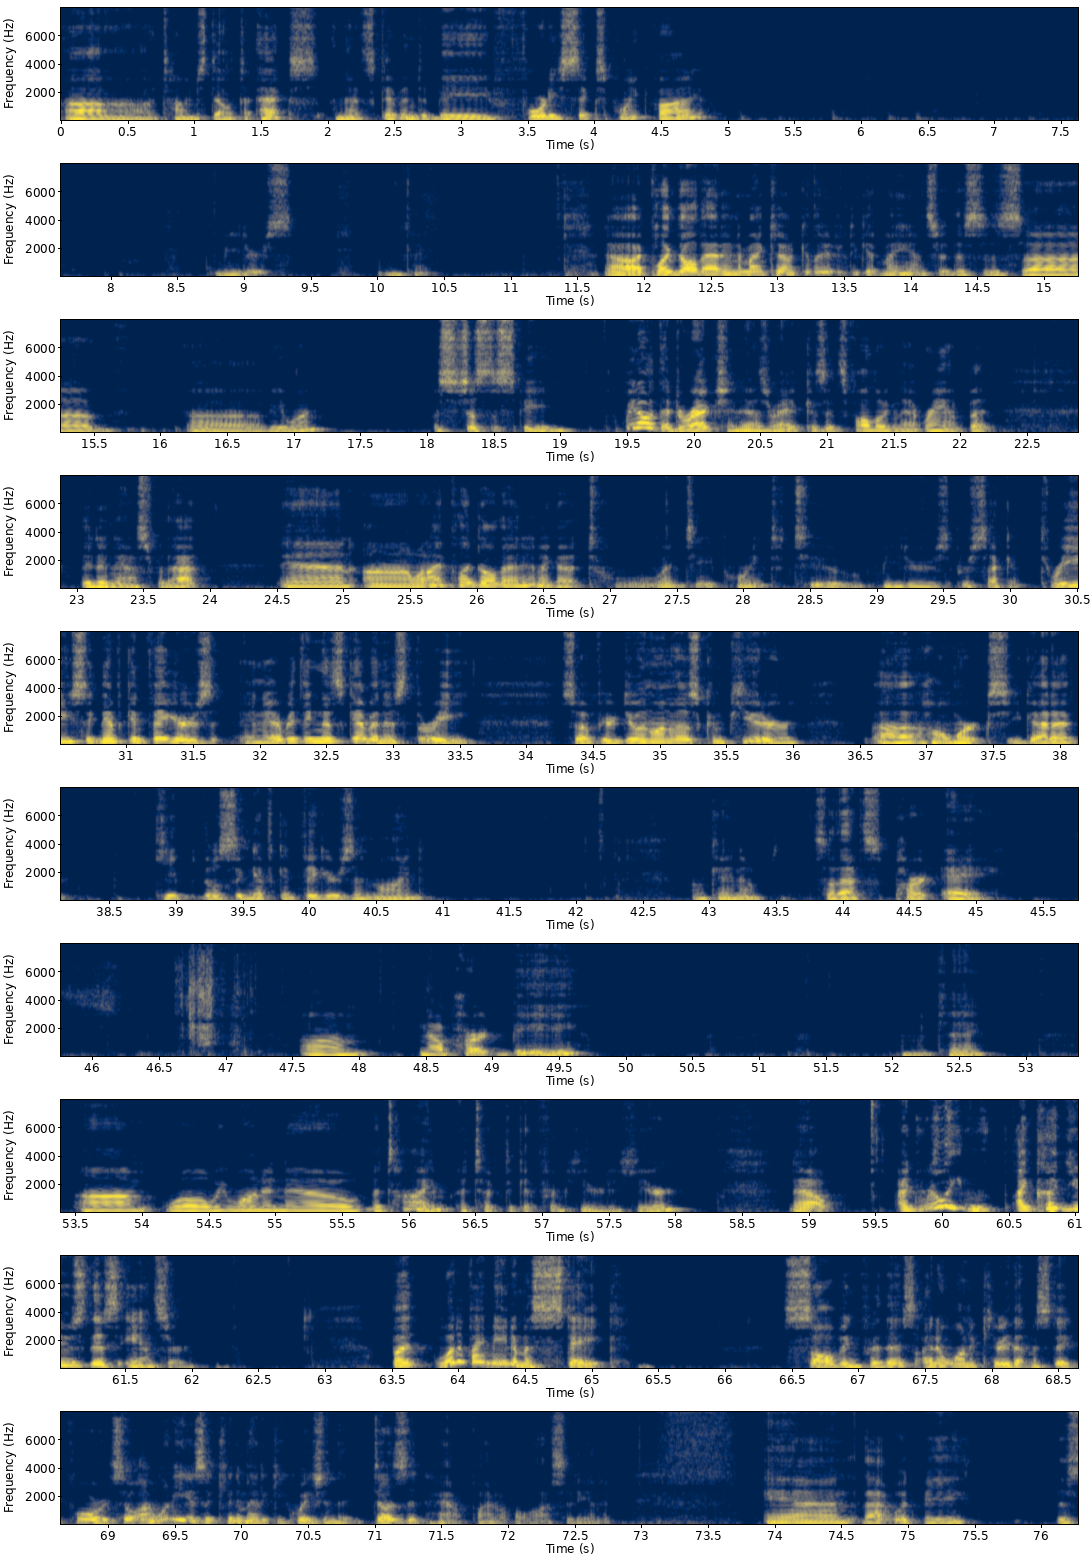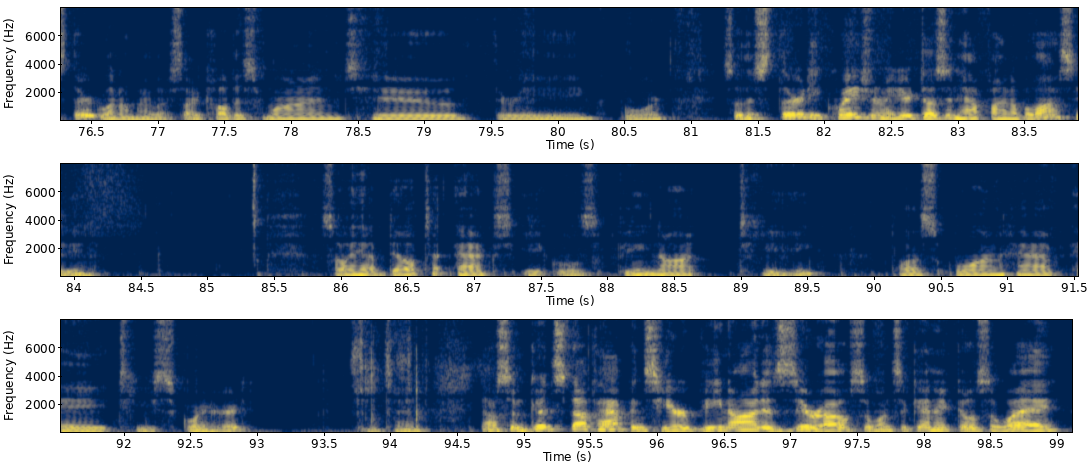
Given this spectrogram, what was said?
uh, times delta x, and that's given to be 46.5 meters. Okay. Now, I plugged all that into my calculator to get my answer. This is uh, uh, V1. This is just the speed. We know what the direction is, right? Because it's following that ramp, but they didn't ask for that. And uh, when I plugged all that in, I got 20.2 meters per second. Three significant figures, and everything that's given is three. So if you're doing one of those computer uh, homeworks, you got to keep those significant figures in mind. Okay, now, so that's part A. Um, now part B, okay, um, well, we want to know the time it took to get from here to here. Now, I'd really, I could use this answer, but what if I made a mistake solving for this? I don't want to carry that mistake forward, so I want to use a kinematic equation that doesn't have final velocity in it. And that would be this third one on my list. So I call this one, two, three, four. So this third equation right here doesn't have final velocity in it. So I have delta x equals v naught t plus 1 half a t squared. Okay. Now some good stuff happens here. V naught is 0, so once again it goes away.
